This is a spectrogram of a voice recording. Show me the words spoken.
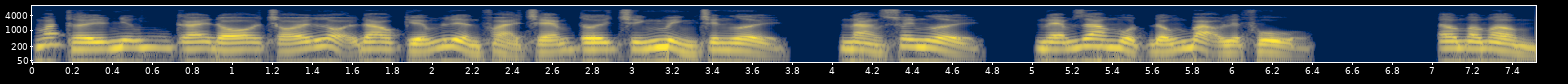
mắt thấy những cái đó trói lọi đao kiếm liền phải chém tới chính mình trên người, nàng xoay người, ném ra một đống bạo liệt phủ. Ầm ầm ầm,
